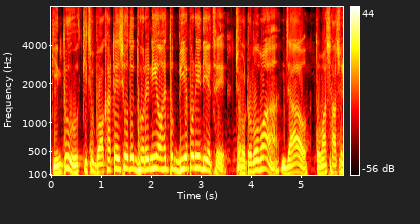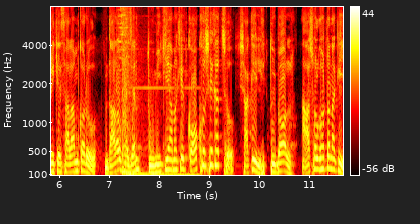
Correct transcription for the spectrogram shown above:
কিন্তু কিছু বখাটে এসে ওদের ধরে নিয়ে হয়তো বিয়ে পড়িয়ে দিয়েছে। ছোট বৌমা, যাও, তোমার শাশুড়িকে সালাম করো। দাঁড়াও ভাইজান, তুমি কি আমাকে কখ শেখাচ্ছ? শাকিল, তুই বল, আসল ঘটনা কি?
